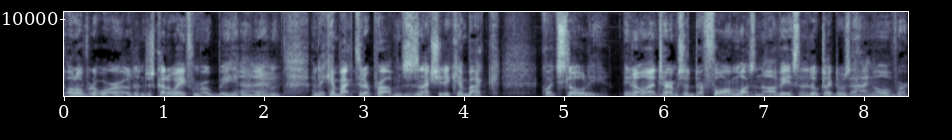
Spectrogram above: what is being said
all over the world and just got away from rugby, um, mm-hmm. and they came back to their provinces, and actually they came back quite slowly, you know, in terms of their form wasn't obvious, and it looked like there was a hangover,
